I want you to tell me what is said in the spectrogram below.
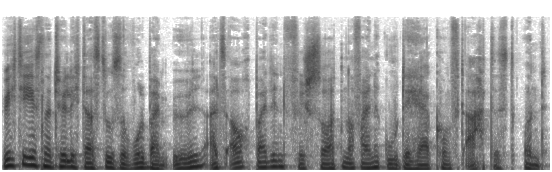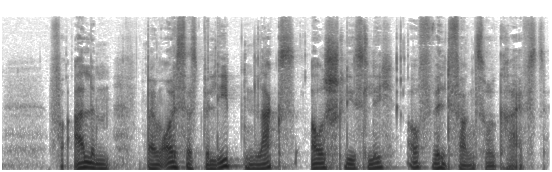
Wichtig ist natürlich, dass du sowohl beim Öl als auch bei den Fischsorten auf eine gute Herkunft achtest und vor allem beim äußerst beliebten Lachs ausschließlich auf Wildfang zurückgreifst.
